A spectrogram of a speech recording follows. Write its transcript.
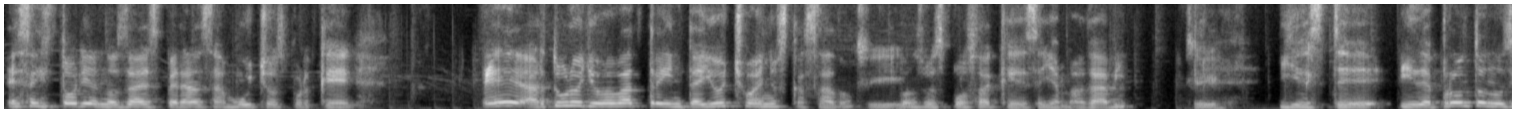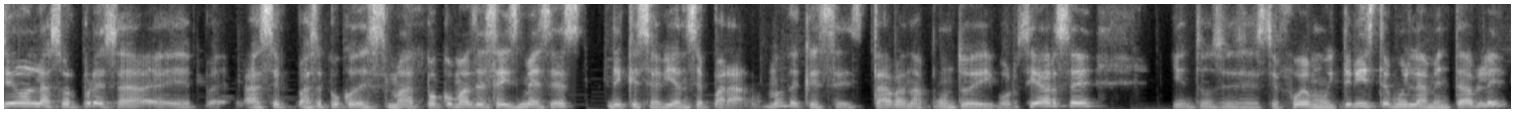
Esa historia nos da esperanza a muchos porque eh, Arturo llevaba 38 años casado con su esposa que se llama Gaby. Sí. Y, este, y de pronto nos dieron la sorpresa eh, hace, hace poco, de, poco más de seis meses de que se habían separado, ¿no? de que se estaban a punto de divorciarse. Y entonces este, fue muy triste, muy lamentable,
